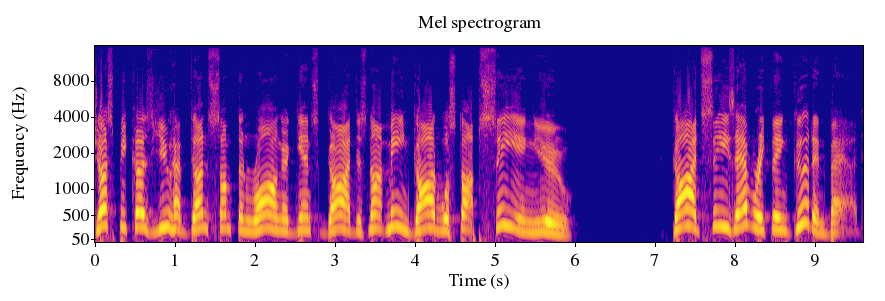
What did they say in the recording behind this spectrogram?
Just because you have done something wrong against God does not mean God will stop seeing you. God sees everything good and bad.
